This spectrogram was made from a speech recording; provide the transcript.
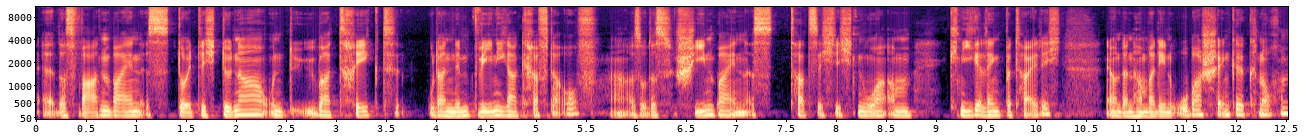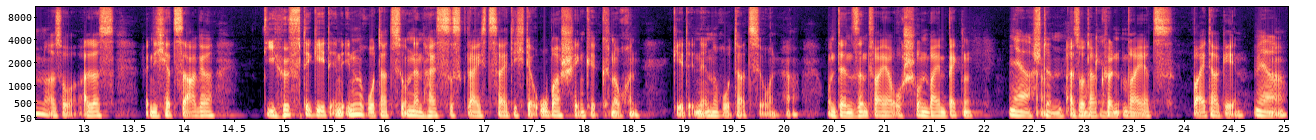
Äh, das Wadenbein ist deutlich dünner und überträgt oder nimmt weniger Kräfte auf. Ja, also das Schienbein ist tatsächlich nur am Kniegelenk beteiligt. Ja, und dann haben wir den Oberschenkelknochen, also alles, wenn ich jetzt sage, die Hüfte geht in Innenrotation, dann heißt es gleichzeitig, der Oberschenkelknochen geht in Innenrotation. Ja. Und dann sind wir ja auch schon beim Becken. Ja, stimmt. Also okay. da könnten wir jetzt weitergehen. Ja,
